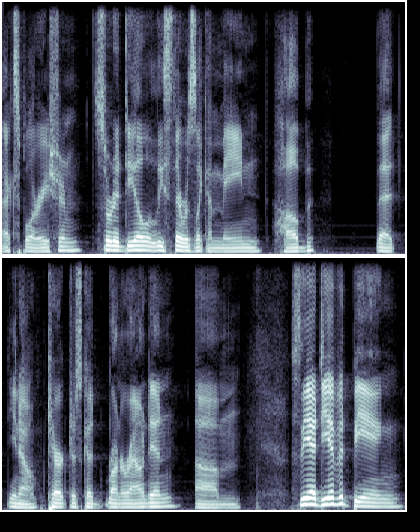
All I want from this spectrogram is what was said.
exploration sort of deal. At least there was like a main hub that you know characters could run around in. Um, so the idea of it being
